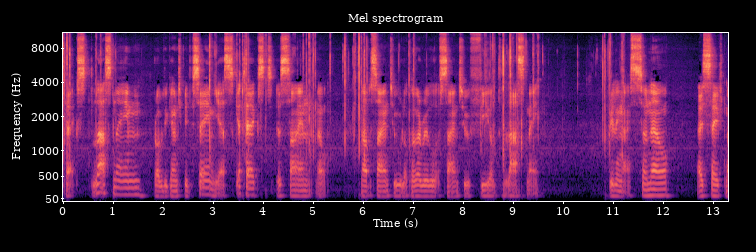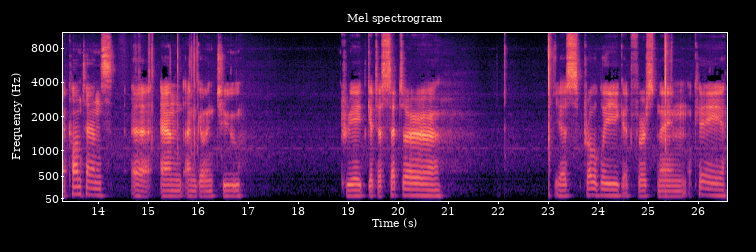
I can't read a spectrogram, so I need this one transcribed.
Text last name, probably going to be the same, yes, get text, assign, no, not assign to local variable, assign to field last name. Really nice. So now I saved my contents uh, and I'm going to create getter setter Yes, probably get first name, okay.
